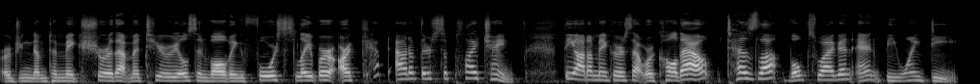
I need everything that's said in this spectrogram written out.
urging them to make sure that materials involving forced labor are kept out of their supply chain. The automakers that were called out Tesla, Volkswagen, and BYD.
